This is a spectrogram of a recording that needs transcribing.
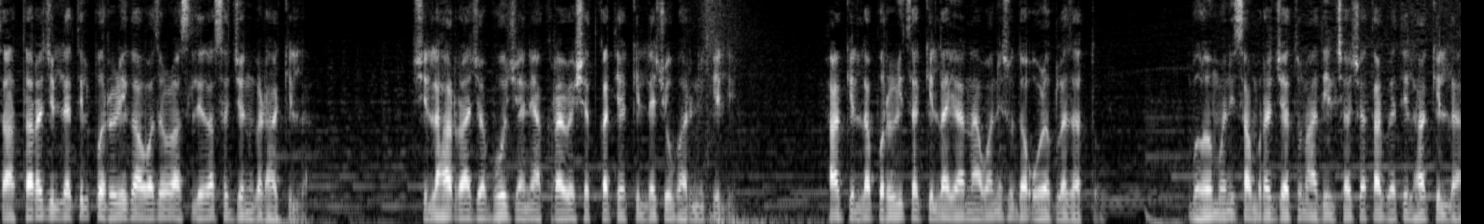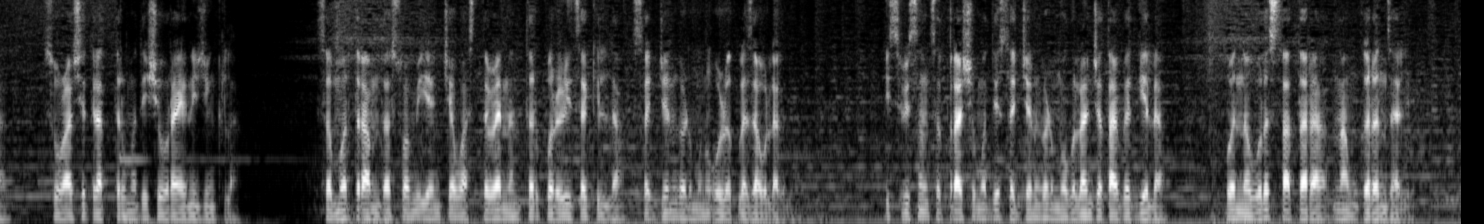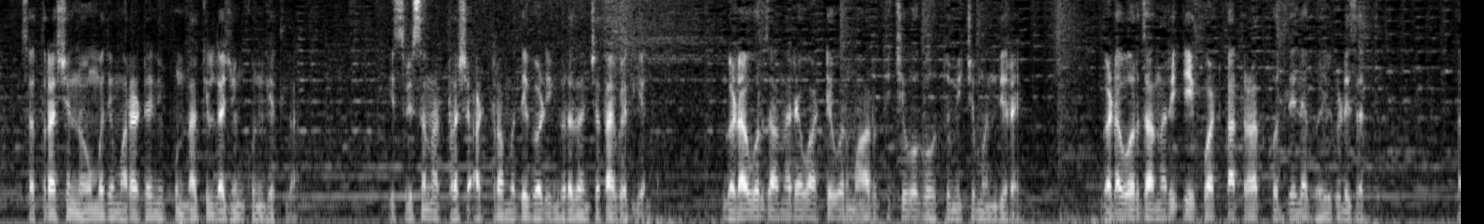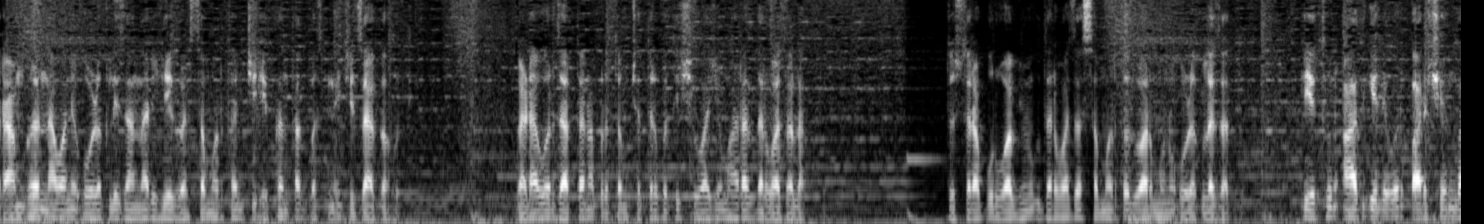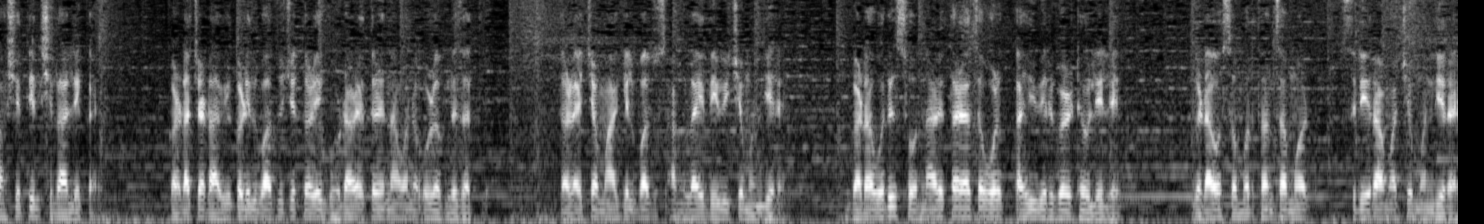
सातारा जिल्ह्यातील परळी गावाजवळ असलेला सज्जनगड हा किल्ला. शिलाहार राजा भोज याने अकराव्या शतकात या किल्ल्याची उभारणी केली. हा किल्ला परळीचा किल्ला या नावाने सुद्धा ओळखला जातो. बहमनी साम्राज्यातून आदिलशाच्या ताब्यातील हा किल्ला सोळाशे त्र्याहत्तरमध्ये शिवरायाने जिंकला. समर्थ रामदास स्वामी यांच्या वास्तव्यानंतर परळीचा किल्ला सज्जनगड म्हणून ओळखला जाऊ लागला. इसवी सन सतराशेमध्ये सज्जनगड मोगलांच्या ताब्यात गेला व नवरस सातारा नामकरण झाले. सतराशे नऊमध्ये मराठ्यांनी पुन्हा किल्ला जिंकून घेतला. इसवी सन अठराशे अठरामध्ये गड इंग्रजांच्या ताब्यात गेला. गडावर जाणाऱ्या वाटेवर मारुतीचे व गौतमीचे मंदिर आहे. गडावर जाणारी एक वाट कातळात खोदलेल्या घळीकडे जाते. रामगड नावाने ओळखली जाणारी ही गड समर्थांची एकांतात बसण्याची जागा होती. गडावर जाताना प्रथम छत्रपती शिवाजी महाराज दरवाजा लागतो. दुसरा पूर्वाभिमुख दरवाजा समर्थद्वार म्हणून ओळखला जातो. येथून आत गेल्यावर पार्शियन भाषेतील शिलालेख आहे. गडाच्या डावीकडील बाजूचे तळे घोडाळे तळे नावाने ओळखले जाते. तळ्याच्या मागील बाजूस अंगलाई देवीचे मंदिर आहे. गडावरील सोनाळे तळ्याजवळ काही विरगळ ठेवलेले आहेत. गडावर समर्थांचा मठ श्रीरामाचे मंदिर आहे.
